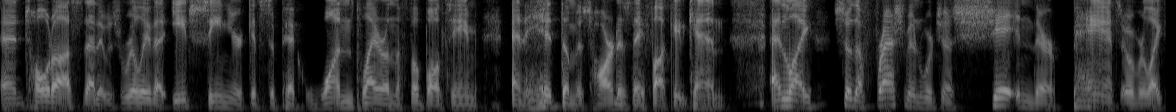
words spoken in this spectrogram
and told us that it was really that each senior gets to pick one player on the football team and hit them as hard as they fucking can. And like so the freshmen were just shitting their pants over like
